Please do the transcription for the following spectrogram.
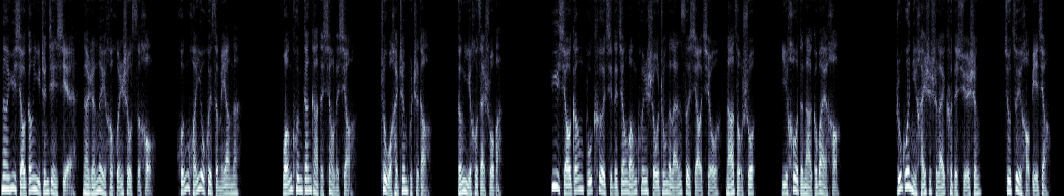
那玉小刚一针见血，那人类和魂兽死后，魂环又会怎么样呢？王坤尴尬的笑了笑，这我还真不知道，等以后再说吧。玉小刚不客气的将王坤手中的蓝色小球拿走，说：“以后的那个外号，如果你还是史莱克的学生，就最好别叫。”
